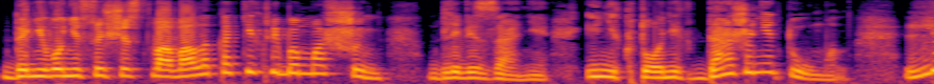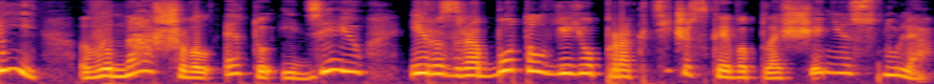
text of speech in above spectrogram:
до него не существовало каких-либо машин для вязания, и никто о них даже не думал. Ли вынашивал эту идею и разработал ее практическое воплощение с нуля.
